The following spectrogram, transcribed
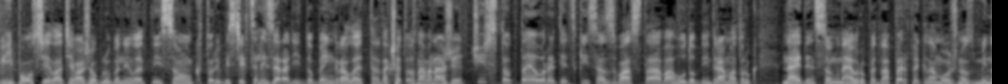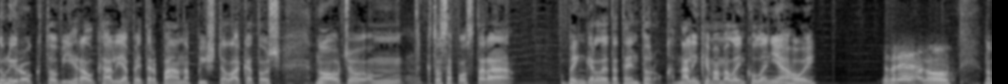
Vy posielate váš obľúbený letný song, ktorý by ste chceli zaradiť do Bangra leta. Takže to znamená, že čisto teoreticky sa z vás stáva hudobný dramaturg na jeden song na Európe 2. Perfektná možnosť. Minulý rok to vyhral Kalia Peter Pán a Pišta Lakatoš. No a o čo, mm, kto sa postará Banger leta tento rok? Na linke máme Lenku Leni, ahoj. Dobré ráno. No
